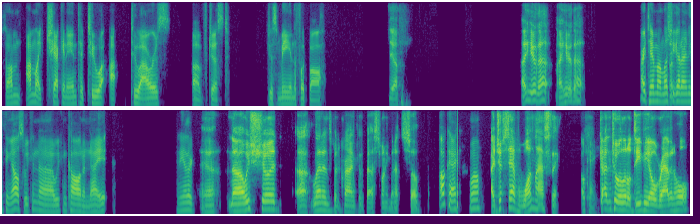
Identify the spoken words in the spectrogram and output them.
So I'm I'm like checking into two uh, two hours of just just me and the football. yeah. I hear that. I hear that. All right, Tim. Unless Uh, you got anything else, we can uh we can call it a night. Any other? Yeah. No, we should. Uh, Lennon's been crying for the past 20 minutes. So Okay. Well, I just have one last thing. okay. Got into a little DVO rabbit hole,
